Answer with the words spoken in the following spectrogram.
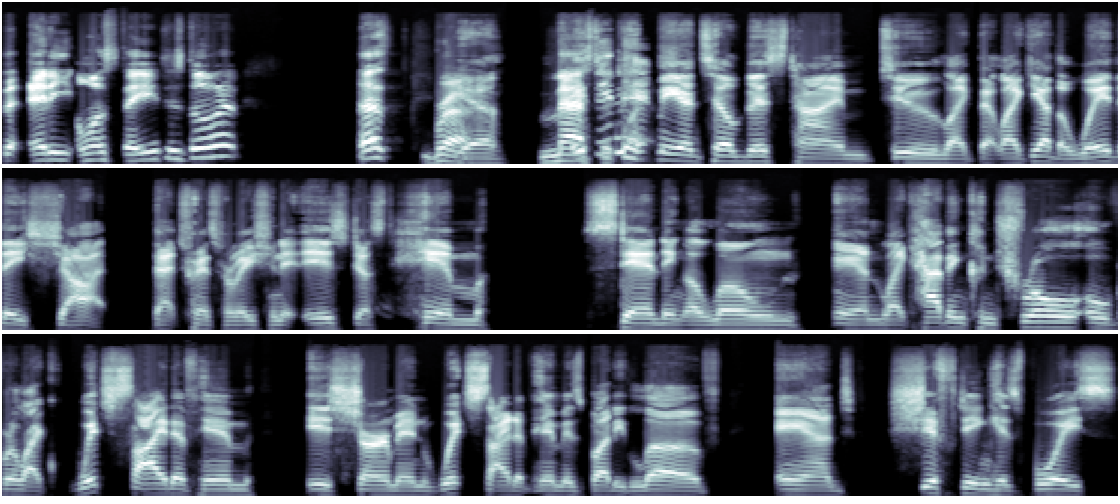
the Eddie on stage is doing. That's bruh. yeah. It didn't hit me until this time too like that like yeah the way they shot that transformation it is just him standing alone and like having control over like which side of him is Sherman which side of him is Buddy Love and shifting his voice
